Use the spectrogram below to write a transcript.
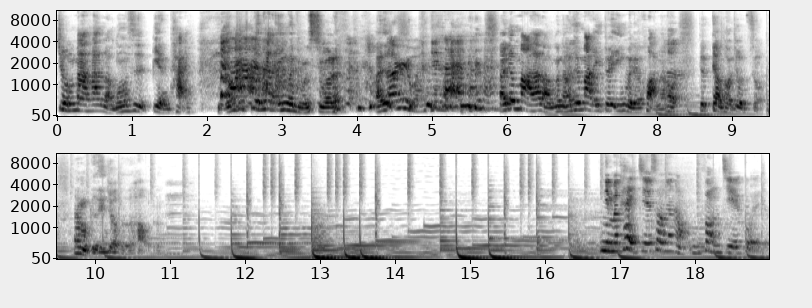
就骂她老公是变态，老公是变态的英文怎么说了？还是日文变态，然后就骂她老公，然后就骂了一堆英文的话，然后就掉头就走。他们隔天就和好了。你们可以接受那种无缝接轨的吗？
